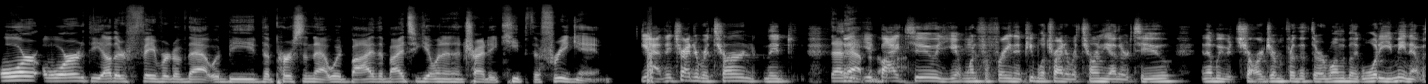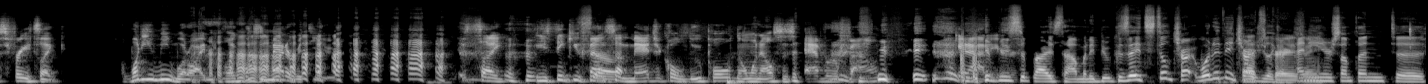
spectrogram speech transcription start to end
Or, or the other favorite of that would be the person that would buy the buy to get one and try to keep the free game. Yeah, they tried to return. They that so you'd buy two, you get one for free, and then people try to return the other two, and then we would charge them for the third one. They'd be like, "What do you mean that was free?" It's like, what do you mean? What do I mean? Like, what's the matter with you? It's like you think you found so, some magical loophole no one else has ever found. Get out You'd be surprised how many people because they'd still charge. What did they charge That's you? Like crazy. a penny or something to?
